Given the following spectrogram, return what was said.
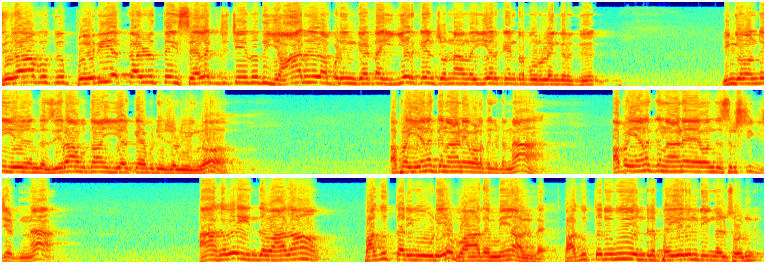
ஜிராவுக்கு பெரிய கழுத்தை செலக்ட் செய்தது யாரு அப்படின்னு கேட்டால் இயற்கைன்னு சொன்னால் அந்த இயற்கைன்ற பொருள் எங்க இருக்கு? இங்கே வந்து இந்த ஜிராவு தான் இயற்கை அப்படின்னு சொல்லுவீங்களோ? அப்போ எனக்கு நானே வளர்த்துக்கிட்டேனா? அப்போ எனக்கு நானே வந்து சிருஷ்டிக்கிட்டேன்னா ஆகவே இந்த வாதம் பகுத்தறிவுடைய வாதமே அல்ல. பகுத்தறிவு என்ற பெயரில் நீங்கள் சொல்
